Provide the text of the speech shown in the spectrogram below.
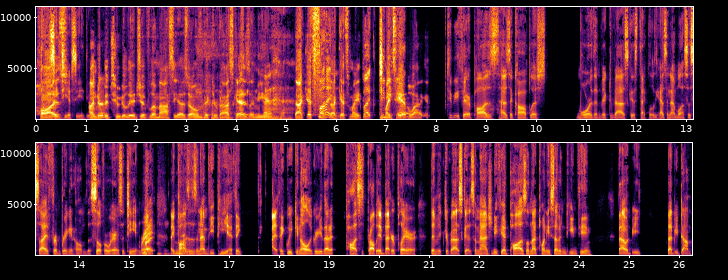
Pause TFC under that. the tutelage of La Masia's own Victor Vázquez. I mean, that gets my, Fine. that gets my but to my be fair, tail wagging. to be fair, pause has accomplished more than Victor Vázquez technically has an MLS aside from bringing home the silverware as a team, right? Right. Like Mhm. Paz is an MVP. I think I think we can all agree that it, Paz is probably a better player than Victor Vázquez. Imagine if you had Paz on that 2017 team. That would be that'd be dumb.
